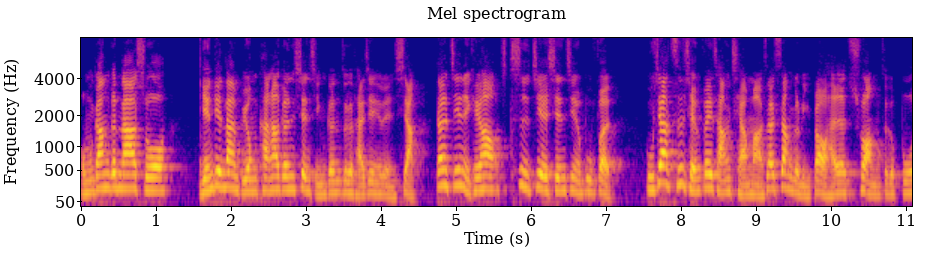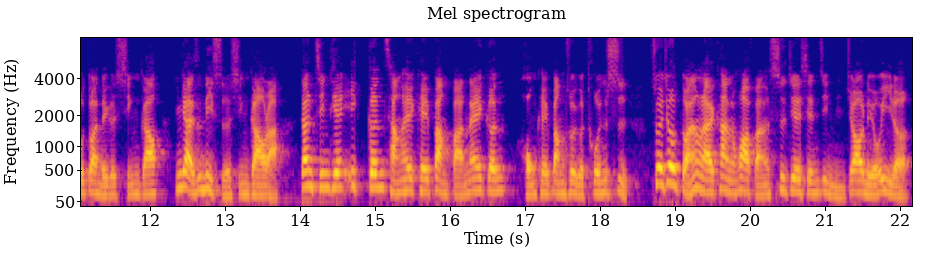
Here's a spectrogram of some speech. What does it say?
我们刚刚跟大家说，联电当然不用看，它跟现行跟这个台积电有点像。但是今天你可以看到世界先进的部分，股价之前非常强嘛，在上个礼拜我还在创这个波段的一个新高，应该也是历史的新高啦。但今天一根长黑 K 棒把那一根红 K 棒做一个吞噬，所以就短上来看的话，反而世界先进你就要留意了。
